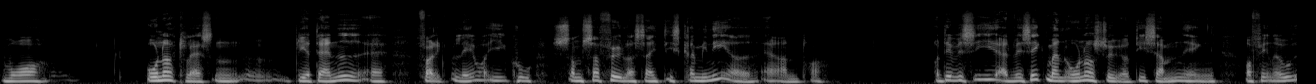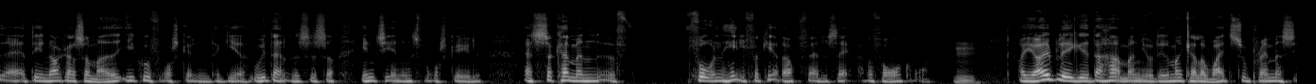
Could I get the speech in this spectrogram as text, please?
hvor underklassen øh, bliver dannet af folk med lavere IQ, som så føler sig diskrimineret af andre. Og det vil sige, at hvis ikke man undersøger de sammenhænge og finder ud af, at det nok er så meget IQ-forskellen, der giver uddannelses- og indtjeningsforskelle, at så kan man øh, få en helt forkert opfattelse af, hvad der foregår. Mm. Og i øjeblikket, der har man jo det, man kalder white supremacy,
